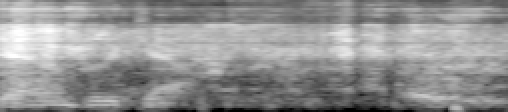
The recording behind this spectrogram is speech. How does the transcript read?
Down for the count.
